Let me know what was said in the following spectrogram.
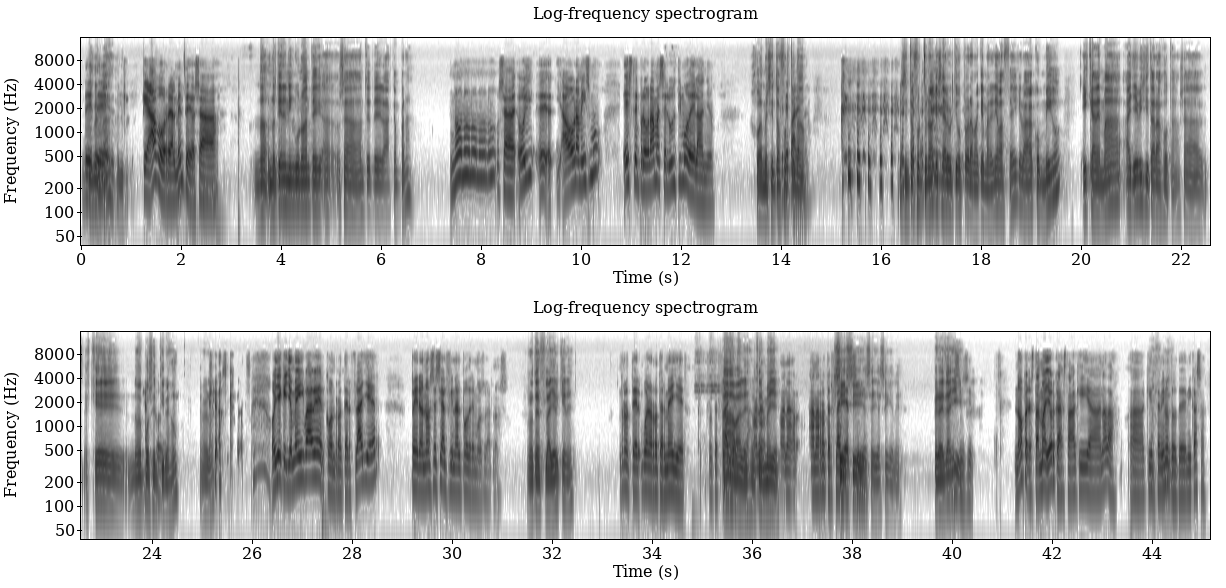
De, de- ¿qué hago realmente? O sea, no, no tiene ninguno antes, ah, o sea, antes de las campanas. no, no, no, no, no. O sea, hoy, eh, ahora mismo, este programa es el último del año. Joder, me siento ¿Qué te afortunado. Me siento afortunado que sea el último programa que Marenia va a hacer, que lo haga conmigo y que además ayer visitara a Jota. O sea, es que no me puedo sentir mejor. la verdad. Oye, que yo me iba a ver con Rotter Flyer, pero no sé si al final podremos vernos. Rotter Flyer, ¿quién es? Rotter, bueno, Rottermeyer. Rotterflyer. Ah, vale, Ana- Rottermeyer. Ana, Ana Sí, Rotterflyer, sí, sí. ya sé, ya sé quién es. Pero es de Sí, allí. sí, sí. No, pero está en Mallorca, está aquí a nada, a 15 joder. minutos de mi casa.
